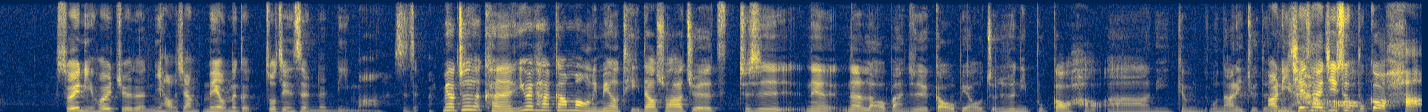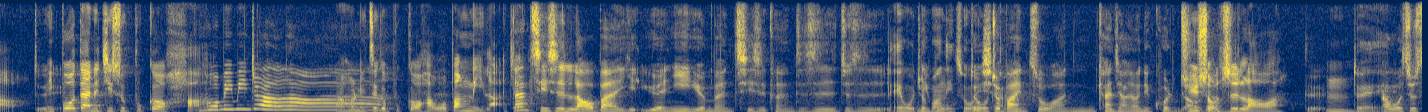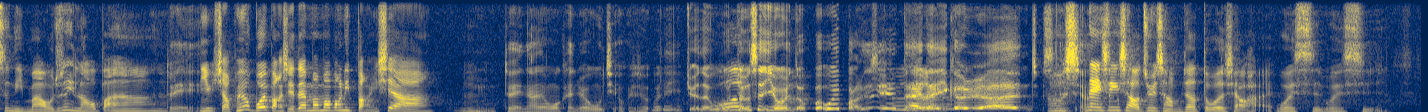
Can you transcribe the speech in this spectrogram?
所以你会觉得你好像没有那个做这件事的能力吗？是这样？没有，就是可能因为他刚梦里面有提到说，他觉得就是那那老板就是高标准，就是你不够好啊，你根本我哪里觉得啊，你切菜技术不够好，对。你剥蛋的技术不够好，我明明就很好啊，然后你这个不够好，我帮你啦。但其实老板也原意原本其实可能只是就是，诶我就帮你做一下。我就帮你做啊，你看起来好像有点困扰，举手之劳啊，对，嗯，对。啊，我就是你妈，我就是你老板啊，对，你小朋友不会绑鞋带，妈妈帮你绑一下啊。嗯对，那我可能就会误解，我就说你觉得我就是永远都不会绑鞋带的一个人，就是内心小剧场比较多的小孩，我也是，我也是。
